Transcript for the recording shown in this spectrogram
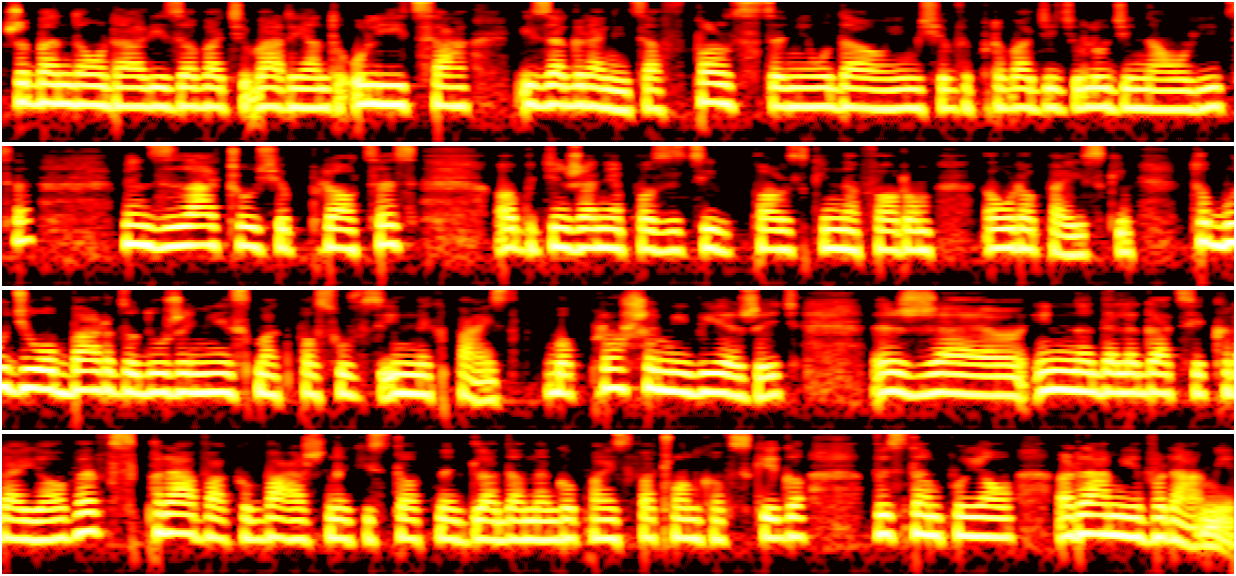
że będą realizować wariant ulica i zagranica. W Polsce nie udało im się wyprowadzić ludzi na ulicę, więc zaczął się proces obniżania pozycji Polski na forum europejskim Europejskim. To budziło bardzo duży niesmak posłów z innych państw, bo proszę mi wierzyć, że inne delegacje krajowe w sprawach ważnych, istotnych dla danego państwa członkowskiego występują ramię w ramię.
